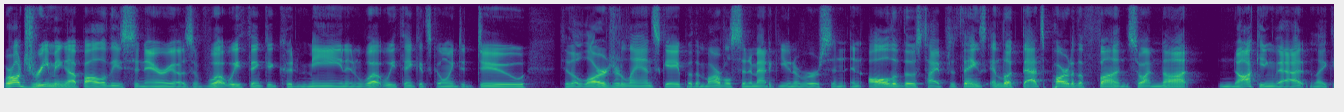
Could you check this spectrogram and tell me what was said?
we're all dreaming up all of these scenarios of what we think it could mean and what we think it's going to do to the larger landscape of the Marvel Cinematic Universe and, and all of those types of things. And look, that's part of the fun. So I'm not knocking that. Like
